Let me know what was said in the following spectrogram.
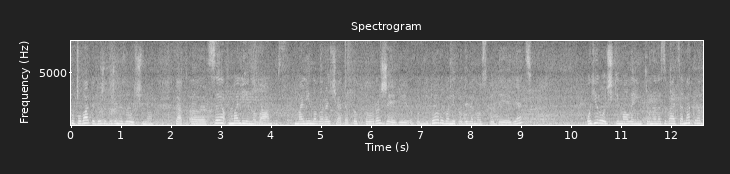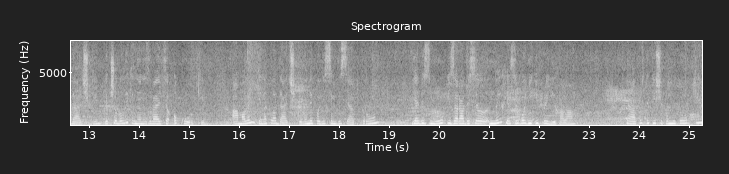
купувати дуже-дуже незручно. Так, е, це малінова, малінова райчата, тобто рожеві помідори, вони по 99. Огірочки маленькі, вони називаються накладачки. Якщо великі, вони називаються окурки. А маленькі накладачки, вони по 80 крон. Я візьму і заради них я сьогодні і приїхала. Так, ось такі ще помідорки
